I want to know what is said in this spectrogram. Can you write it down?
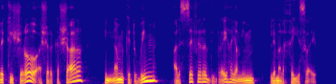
וקשרו אשר קשר, הנם כתובים על ספר דברי הימים למלכי ישראל.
